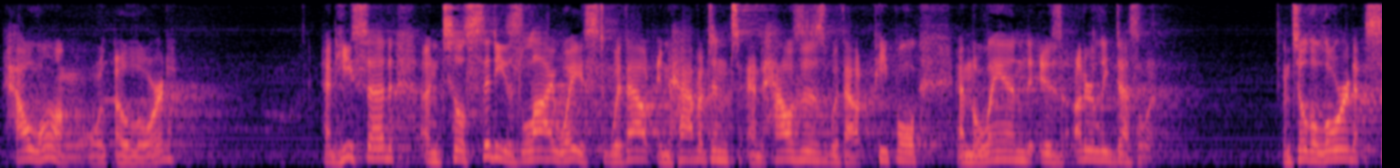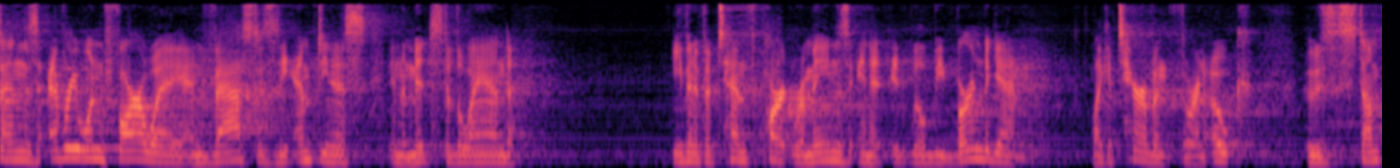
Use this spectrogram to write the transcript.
How long, O Lord? And he said, Until cities lie waste without inhabitant and houses without people, and the land is utterly desolate until the Lord sends everyone far away, and vast is the emptiness in the midst of the land. Even if a tenth part remains in it, it will be burned again, like a terebinth or an oak, whose stump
